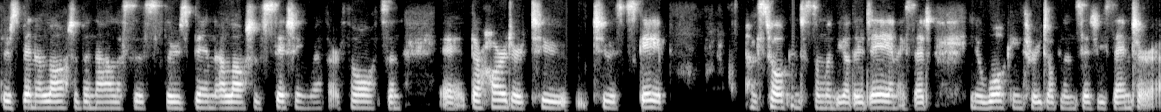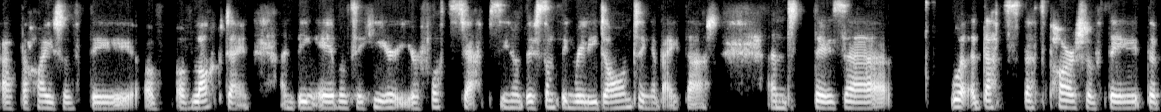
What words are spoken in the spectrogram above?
there's been a lot of analysis, there's been a lot of sitting with our thoughts, and uh, they're harder to to escape I was talking to someone the other day and I said, you know, walking through Dublin city centre at the height of the of, of lockdown and being able to hear your footsteps, you know, there's something really daunting about that. And there's a well that's that's part of the the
